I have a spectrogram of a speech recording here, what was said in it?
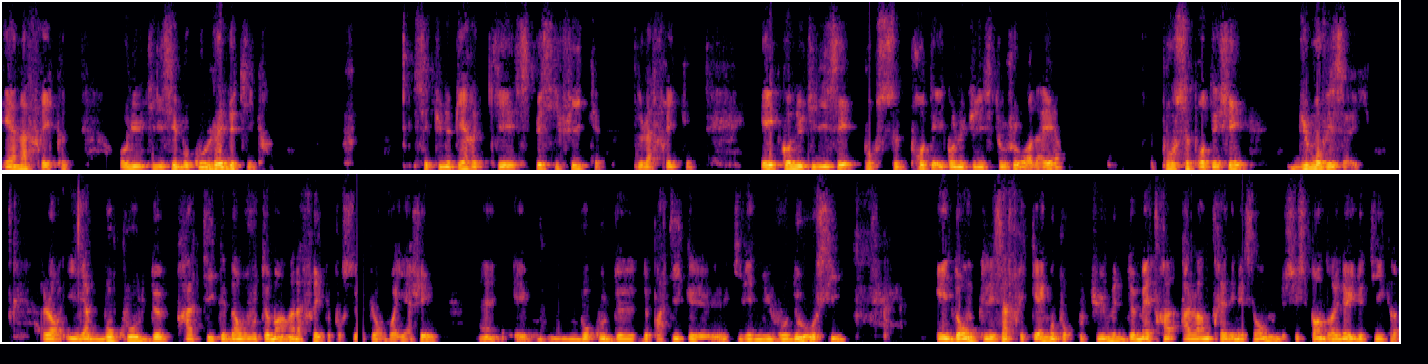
Et en Afrique, on utilisait beaucoup l'œil de tigre. C'est une pierre qui est spécifique de l'Afrique et qu'on utilisait pour se protéger, qu'on utilise toujours d'ailleurs, pour se protéger du mauvais œil. Alors, il y a beaucoup de pratiques d'envoûtement en Afrique pour ceux qui ont voyagé, hein, et beaucoup de, pratiques qui viennent du vaudou aussi. Et donc, les Africains ont pour coutume de mettre à l'entrée des maisons, de suspendre un œil de tigre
